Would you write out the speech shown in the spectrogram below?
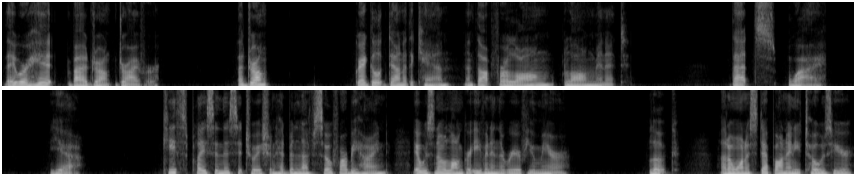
They were hit by a drunk driver. A drunk Greg looked down at the can and thought for a long, long minute. That's why. Yeah. Keith's place in this situation had been left so far behind, it was no longer even in the rearview mirror. Look, I don't want to step on any toes here,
